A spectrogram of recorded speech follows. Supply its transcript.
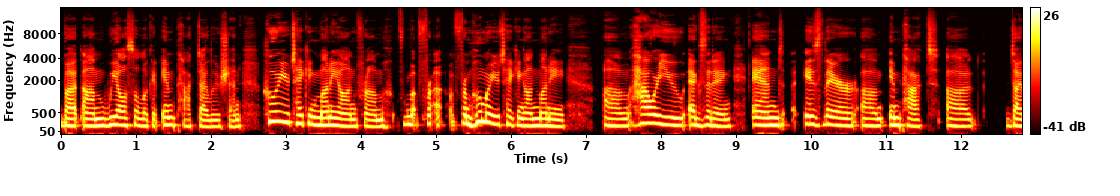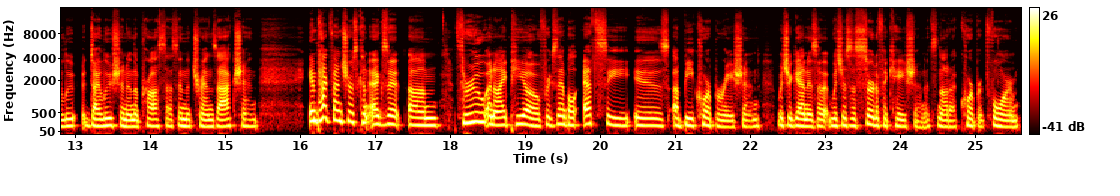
but um, we also look at impact dilution. Who are you taking money on from? From, from whom are you taking on money? Um, how are you exiting? And is there um, impact uh, dilu- dilution in the process in the transaction? Impact ventures can exit um, through an IPO. For example, Etsy is a B corporation, which again is a which is a certification. It's not a corporate form,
